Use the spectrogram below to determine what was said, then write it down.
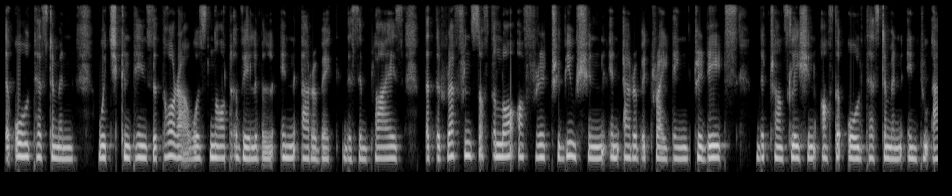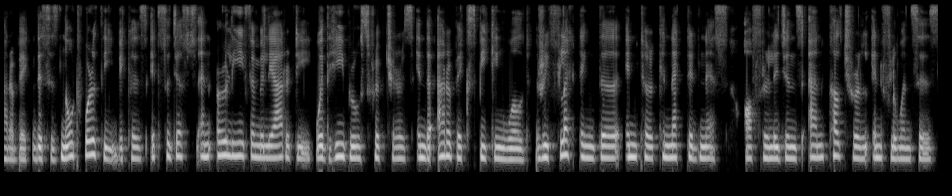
the Old Testament, which contains the Torah, was not available in Arabic. This implies that the reference of the law of retribution in Arabic writing predates the translation of the Old Testament into Arabic. This is noteworthy because it suggests an early familiarity with Hebrew scriptures in the Arabic speaking world, reflecting the interconnectedness of religions and cultural influences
